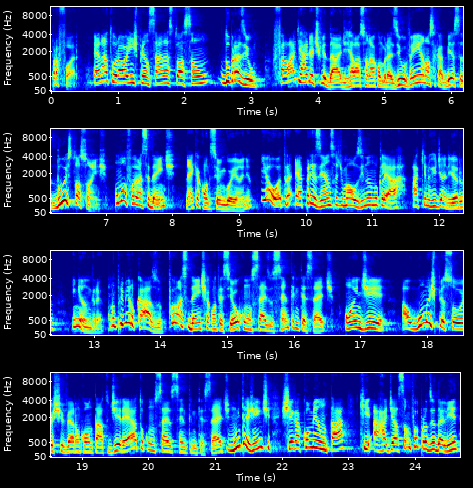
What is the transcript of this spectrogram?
para fora é natural a gente pensar na situação do Brasil. Falar de radioatividade relacionar com o Brasil vem à nossa cabeça duas situações. Uma foi um acidente, né, que aconteceu em Goiânia, e a outra é a presença de uma usina nuclear aqui no Rio de Janeiro, em Angra. No primeiro caso, foi um acidente que aconteceu com o Césio 137, onde Algumas pessoas tiveram contato direto com o Césio 137. Muita gente chega a comentar que a radiação que foi produzida ali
